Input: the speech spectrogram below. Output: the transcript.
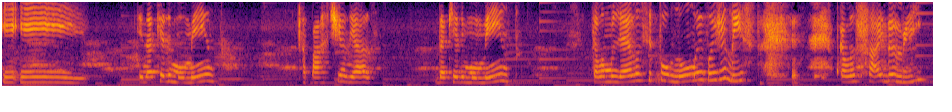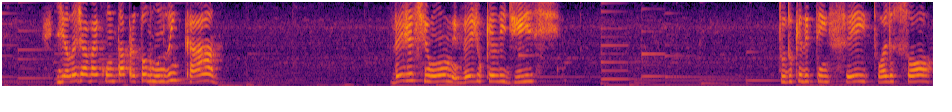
E, e, e naquele momento, a partir, aliás, daquele momento, aquela mulher ela se tornou uma evangelista. Porque ela sai dali e ela já vai contar para todo mundo: vem cá, veja esse homem, veja o que ele disse, tudo que ele tem feito, olha só.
